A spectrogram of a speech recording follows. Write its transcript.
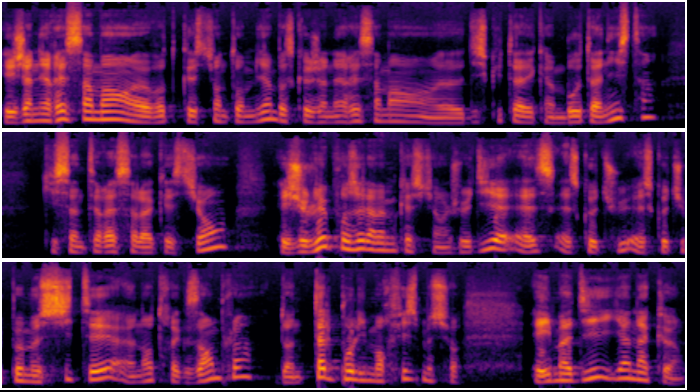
Et j'en ai récemment, votre question tombe bien, parce que j'en ai récemment discuté avec un botaniste qui s'intéresse à la question, et je lui ai posé la même question. Je lui ai dit, est-ce est que, tu, est que tu peux me citer un autre exemple d'un tel polymorphisme sur... Et il m'a dit, il n'y en a qu'un,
